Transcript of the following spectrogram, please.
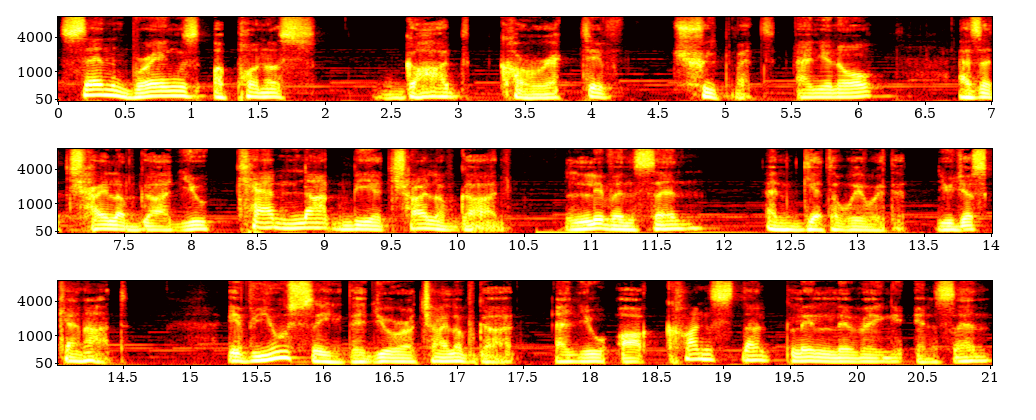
Sin brings upon us God corrective treatment. And you know, as a child of God, you cannot be a child of God, live in sin, and get away with it. You just cannot. If you say that you're a child of God and you are constantly living in sin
